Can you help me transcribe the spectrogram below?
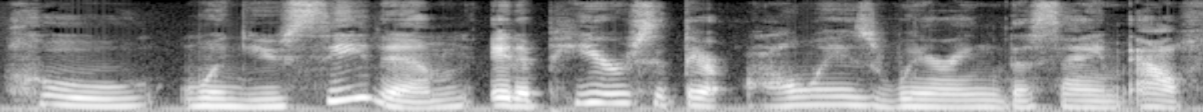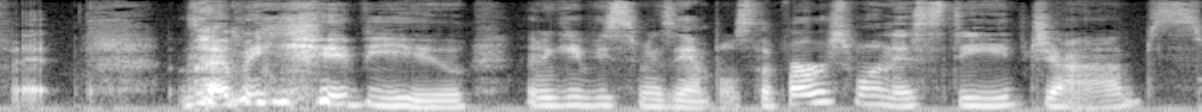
who, when you see them, it appears that they're always wearing the same outfit. Let me give you let me give you some examples. The first one is Steve Jobs.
